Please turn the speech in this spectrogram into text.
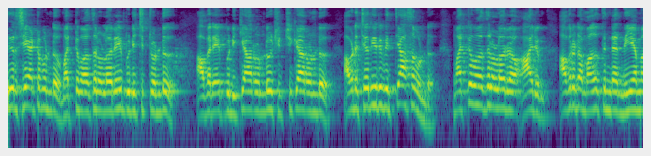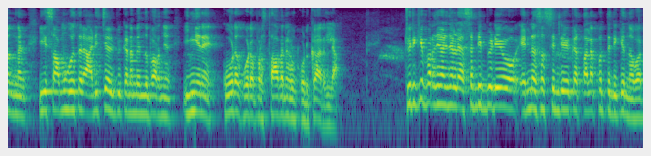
തീർച്ചയായിട്ടും ഉണ്ട്. മറ്റു മതത്തിലുള്ളവരെ പിടിച്ചിട്ടുണ്ട്. അവരെ പിടിക്കാറുണ്ട് ശിക്ഷിക്കാറുണ്ട്. അവിടെ ചെറിയൊരു വ്യത്യാസമുണ്ട്. മറ്റു മതത്തിലുള്ളവരോ ആരും അവരുടെ മതത്തിന്റെ നിയമങ്ങൾ ഈ സമൂഹത്തിൽ അടിച്ചേൽപ്പിക്കണമെന്ന് പറഞ്ഞ് ഇങ്ങനെ കൂടെ കൂടെ പ്രസ്താവനകൾ കൊടുക്കാറില്ല. ചുരുക്കി പറഞ്ഞു കഴിഞ്ഞാൽ എസ് എൻ ഡി പിയുടെയോ എൻ എസ് എസിന്റെയോ ഒക്കെ തലപ്പത്തിരിക്കുന്നവർ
